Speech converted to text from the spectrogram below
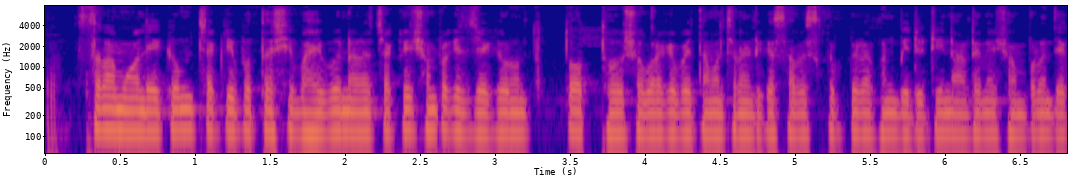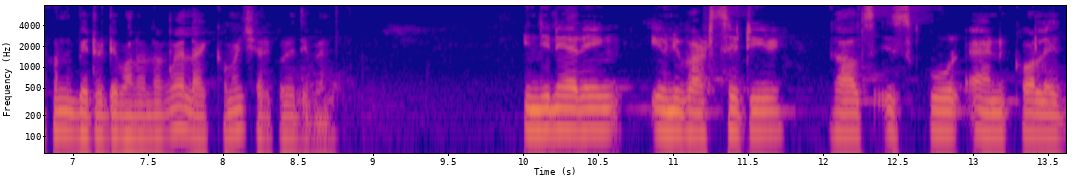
আসসালামু আলাইকুম, চাকরি প্রত্যাশী ভাই বোনেরা চাকরি সম্পর্কে যে কোনো তথ্য সবার আগে পেতে আমার চ্যানেলটিকে সাবস্ক্রাইব করে রাখুন। ভিডিওটি না টেনে সম্পূর্ণ দেখুন। ভিডিওটি ভালো লাগলে লাইক, কমেন্ট, শেয়ার করে দিবেন। Engineering, university, girls school and college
